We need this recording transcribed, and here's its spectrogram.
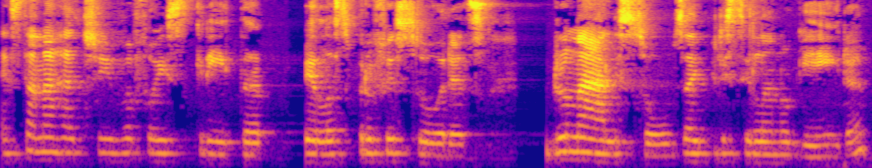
Esta narrativa foi escrita pelas professoras Bruna Alice Souza e Priscila Nogueira,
